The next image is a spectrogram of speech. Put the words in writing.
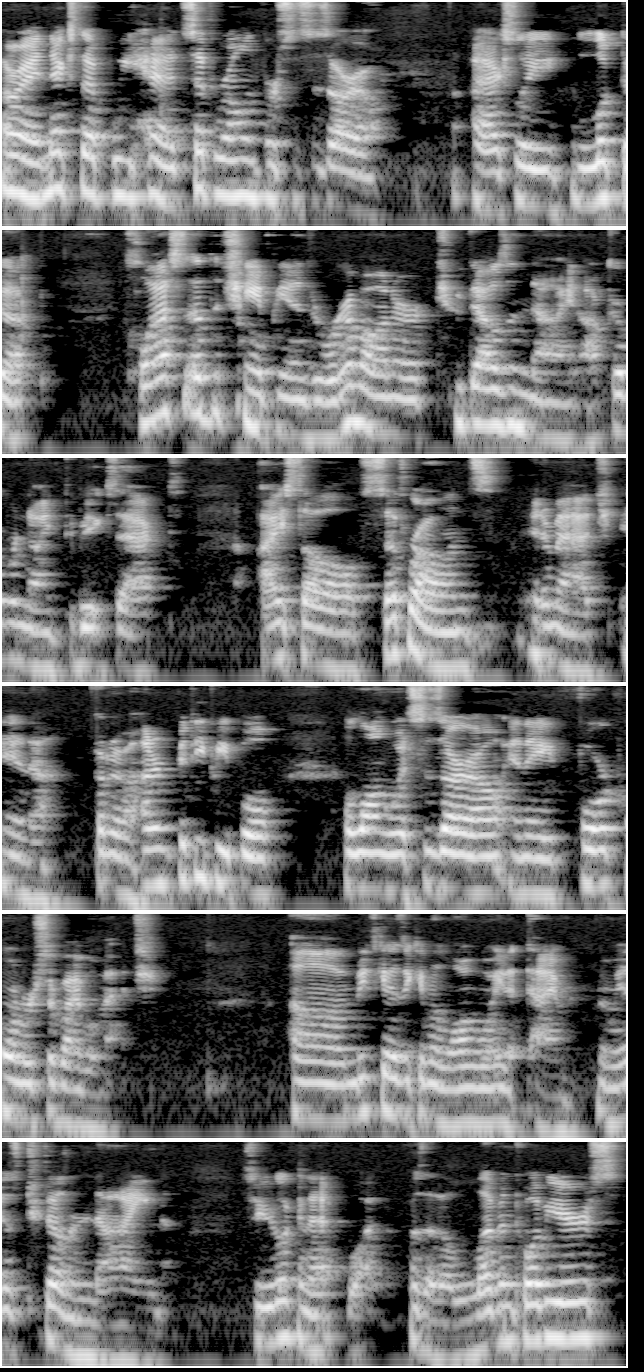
All right, next up we had Seth Rollins versus Cesaro. I actually looked up Class of the Champions Ring of Honor 2009, October 9th to be exact. I saw Seth Rollins in a match in front of 150 people along with Cesaro in a four corner survival match. Um, these guys have came a long way in that time. I mean, was 2009. So you're looking at what? was that 11, 12 years,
